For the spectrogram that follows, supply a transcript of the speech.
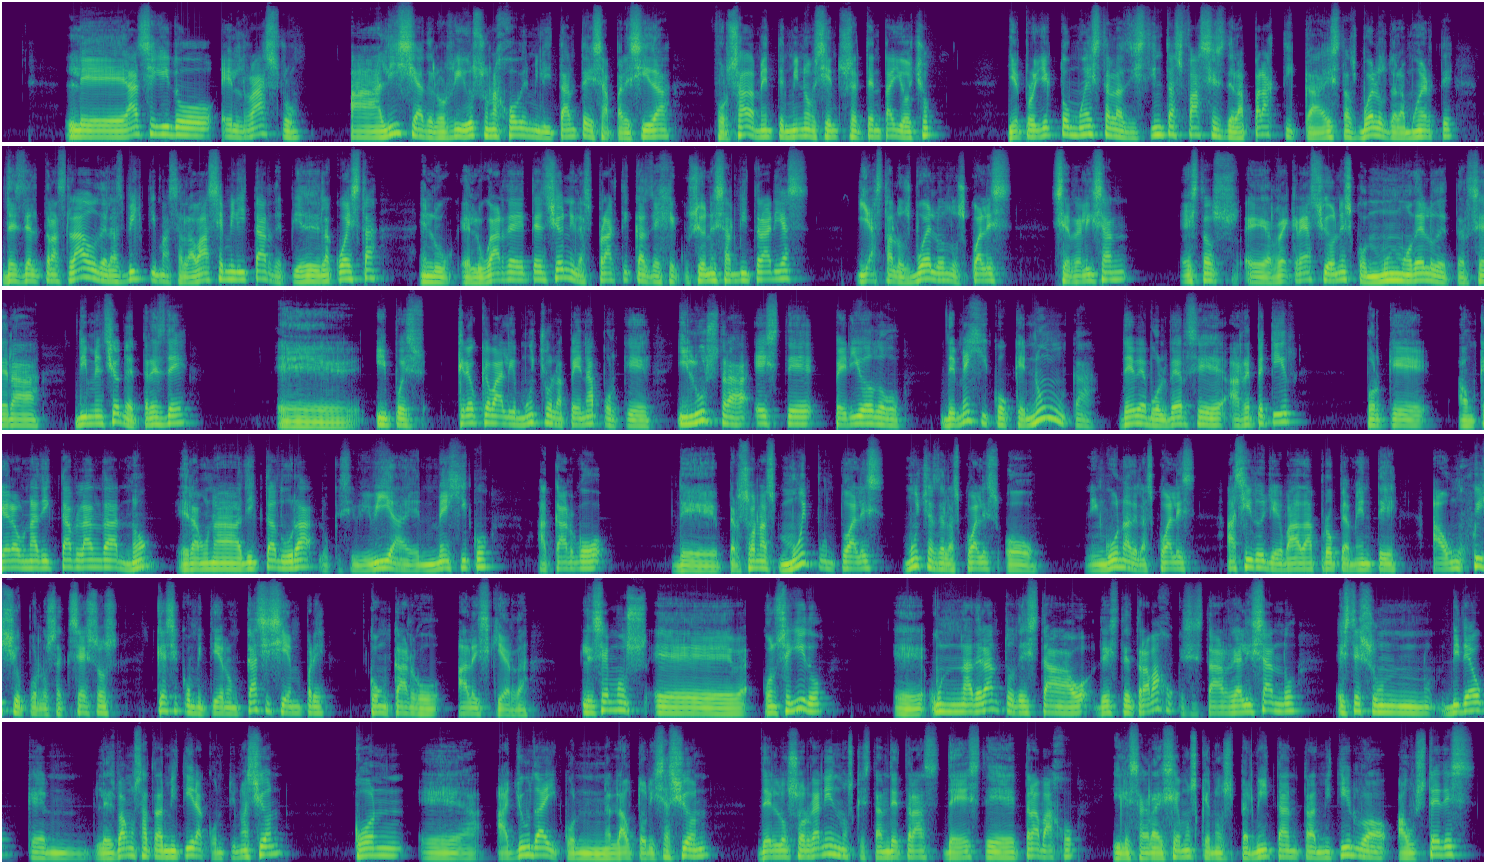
le han seguido el rastro a Alicia de los Ríos, una joven militante desaparecida forzadamente en 1978, y el proyecto muestra las distintas fases de la práctica, estos vuelos de la muerte, desde el traslado de las víctimas a la base militar de pie de la cuesta, en el lugar de detención y las prácticas de ejecuciones arbitrarias, y hasta los vuelos, los cuales se realizan estas eh, recreaciones con un modelo de tercera dimensión de 3D. Eh, y pues creo que vale mucho la pena porque ilustra este periodo de México que nunca debe volverse a repetir, porque aunque era una dicta blanda, no, era una dictadura, lo que se vivía en México, a cargo de personas muy puntuales, muchas de las cuales o ninguna de las cuales ha sido llevada propiamente a un juicio por los excesos que se cometieron casi siempre con cargo a la izquierda. Les hemos eh, conseguido eh, un adelanto de, esta, de este trabajo que se está realizando. Este es un video que les vamos a transmitir a continuación con eh, ayuda y con la autorización de los organismos que están detrás de este trabajo y les agradecemos que nos permitan transmitirlo a, ustedes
